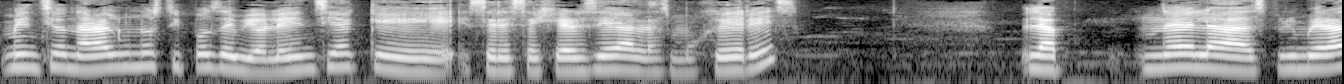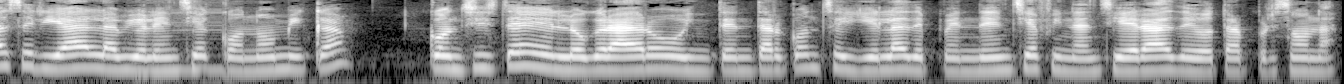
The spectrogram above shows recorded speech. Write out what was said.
mencionar algunos tipos de violencia que se les ejerce a las mujeres. La, una de las primeras sería la violencia económica. Consiste en lograr o intentar conseguir la dependencia financiera de otra persona,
